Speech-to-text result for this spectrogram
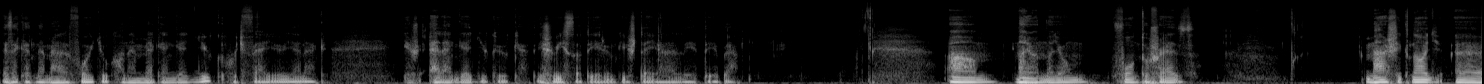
ezeket nem elfolytjuk, hanem megengedjük, hogy feljöjjenek, és elengedjük őket, és visszatérünk Isten jelenlétébe. Um, nagyon-nagyon fontos ez. Másik nagy uh,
